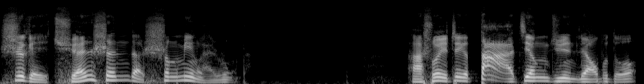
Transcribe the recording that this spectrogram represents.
是给全身的生命来用的。啊，所以这个大将军了不得，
